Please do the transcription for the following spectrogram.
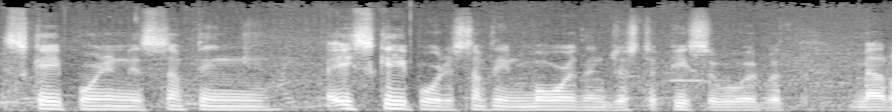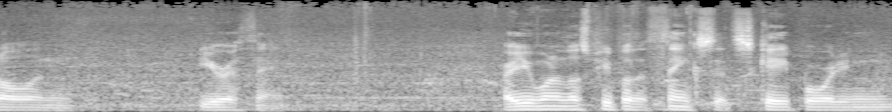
skateboarding is something a skateboard is something more than just a piece of wood with metal and urethane? Are you one of those people that thinks that skateboarding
